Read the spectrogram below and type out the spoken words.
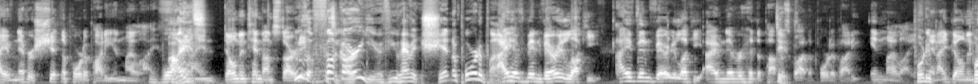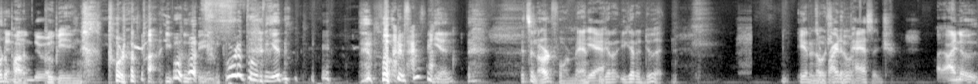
I have never shit in a porta potty in my life. What? I don't intend on starting. Who the fuck are art. you if you haven't shit in a porta potty? I have been very lucky. I have been very lucky. I've never had to pop a squat in a porta potty in my life, Porta- and I don't Porta intend on potty doing. pooping. Porta potty pooping. porta poopian. Porta pooping. It's an art form, man. Yeah. You gotta you gotta do it. You gotta know It's a what you're rite of passage. I know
